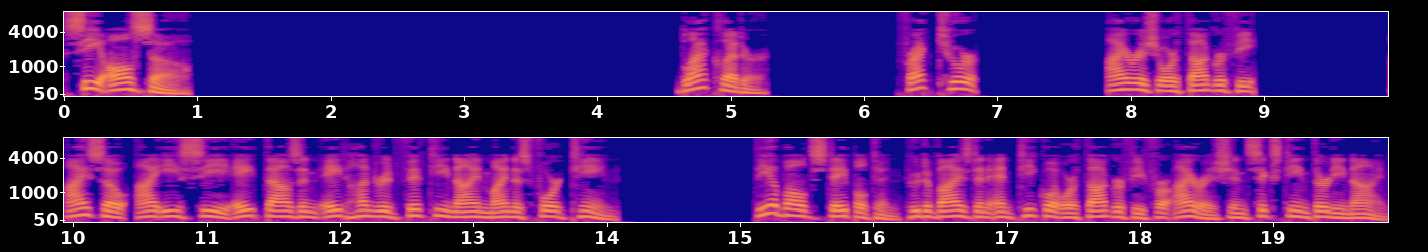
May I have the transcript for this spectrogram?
See also Blackletter Fraktur Irish orthography ISO IEC 8859-14 Theobald Stapleton who devised an Antiqua orthography for Irish in 1639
